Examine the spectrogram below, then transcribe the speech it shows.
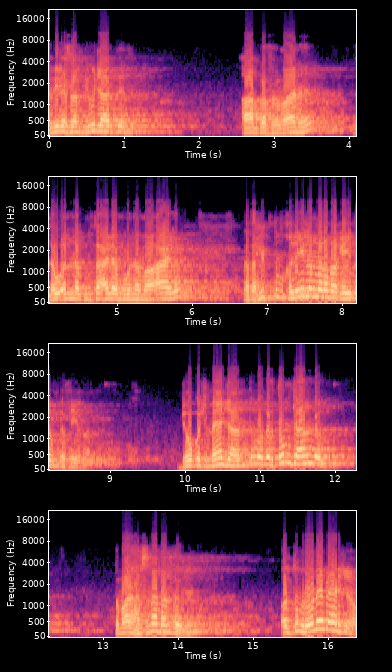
نبی علیہ السلام کیوں جاگتے تھے؟ آپ کا فرمان ہے، لو انکم تعلمون ما اعلم، لضحکتم قلیلا ولا بقیتم کثیرا۔ جو کچھ میں جانتا ہوں، اگر تم جان لو، تمہارا ہنسنا بند ہو جائے۔ اور تم رونے بیٹھ جاؤ۔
